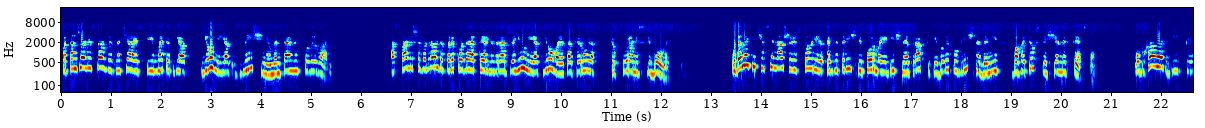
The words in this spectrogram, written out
Патанджалі сам визначає свій метод як йоги як знищення ментальних коливань. А Свамі Шивананда перекладає термін раджа йоги як йога, яка керує структурами свідомості. У далекі часи нашої історії екзотеричні форми йогічної практики були публічно дані в багатьох священних текстах. У Бхагавадгіті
